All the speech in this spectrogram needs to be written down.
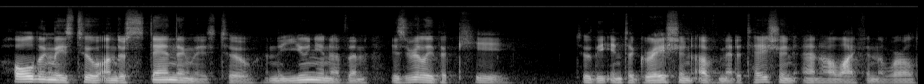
holding these two, understanding these two, and the union of them is really the key to the integration of meditation and our life in the world.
